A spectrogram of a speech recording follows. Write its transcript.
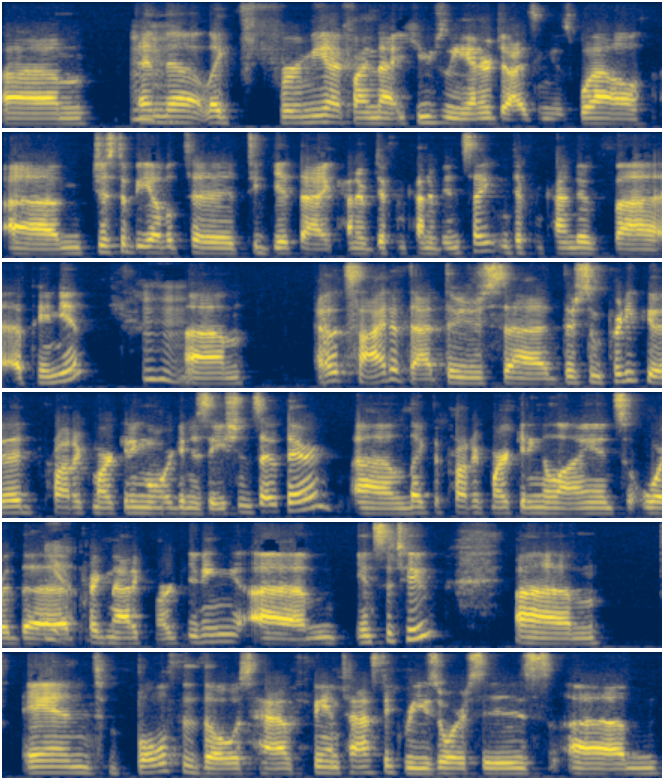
Um, mm-hmm. And uh, like for me, I find that hugely energizing as well. Um, just to be able to to get that kind of different kind of insight and different kind of uh, opinion. Mm-hmm. Um, outside of that, there's uh, there's some pretty good product marketing organizations out there, uh, like the Product Marketing Alliance or the yeah. Pragmatic Marketing um, Institute. Um, and both of those have fantastic resources um,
